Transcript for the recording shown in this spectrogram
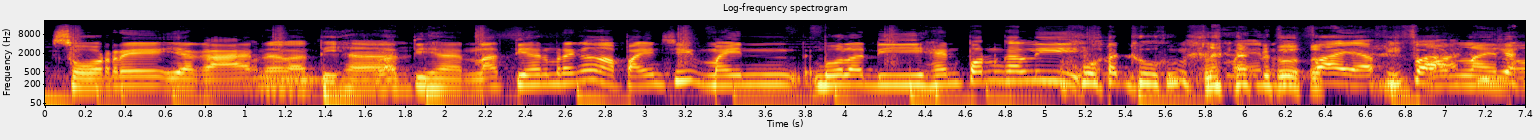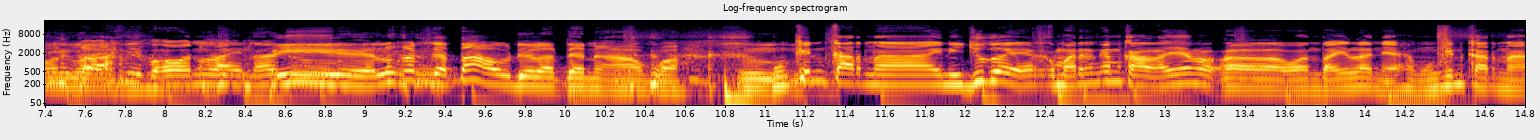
sore ya kan. Sore latihan. Latihan. Latihan mereka ngapain sih? Main bola di handphone kali. Waduh, main Aduh. FIFA ya, FIFA. Online, Iya, online. FIFA, FIFA online. Aduh. Iya, lu kan nggak tahu dia latihannya apa. Mungkin karena ini juga ya kemarin kan kalahnya eh, lawan Thailand ya. Mungkin karena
